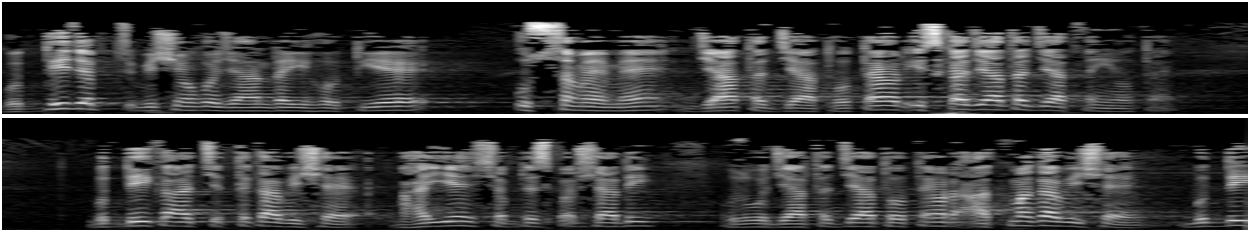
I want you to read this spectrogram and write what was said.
बुद्धि जब विषयों को जान रही होती है, उस समय में ज्ञात अज्ञात होता है और इसका ज्ञात अज्ञात नहीं होता है। बुद्धि का, चित्त का विषय, बाह्य शब्द स्पर्श आदि वो ज्ञात अज्ञात होते हैं और आत्मा का विषय, बुद्धि,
